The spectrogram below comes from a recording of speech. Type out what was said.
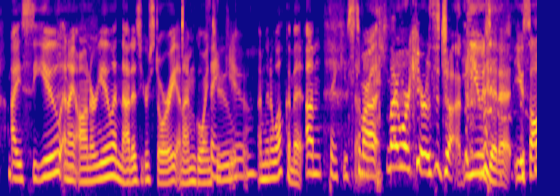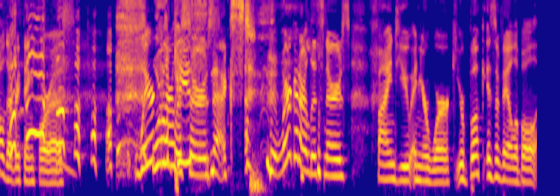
I see you and I honor you, and that is your story, and I'm going Thank to, you. I'm going to welcome it. Um, Thank you so Samara, much. My work here is done. You did it. You solved everything for us. Where World can our listeners next? where can our listeners find you and your work? Your book is available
